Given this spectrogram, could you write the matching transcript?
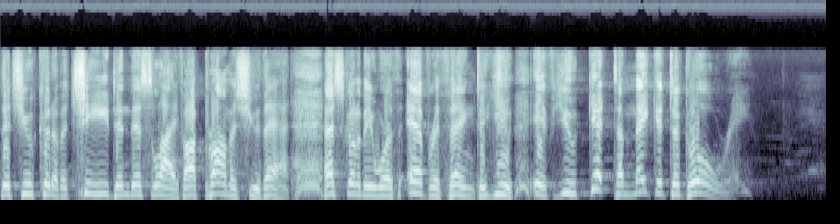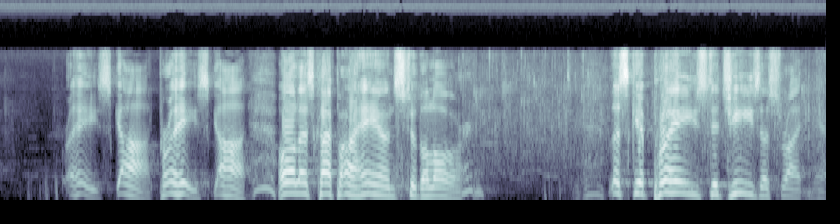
that you could have achieved in this life. I promise you that. That's going to be worth everything to you if you get to make it to glory. Praise God. Praise God. Oh, let's clap our hands to the Lord. Let's give praise to Jesus right now.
